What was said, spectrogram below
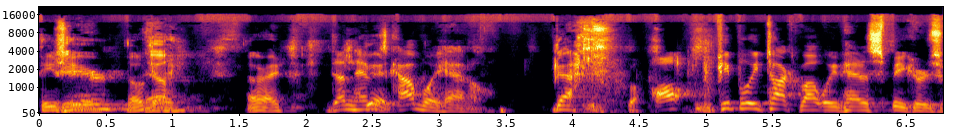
He's here. Okay, all right. Doesn't have his cowboy hat on. Yeah. all the people we talked about, we've had as speakers.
